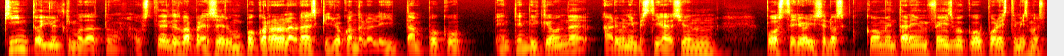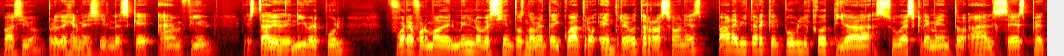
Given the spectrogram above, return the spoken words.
Quinto y último dato. A ustedes les va a parecer un poco raro, la verdad es que yo cuando lo leí tampoco entendí qué onda. Haré una investigación posterior y se los comentaré en Facebook o por este mismo espacio, pero déjenme decirles que Anfield, estadio de Liverpool, fue reformado en 1994, entre otras razones, para evitar que el público tirara su excremento al césped.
